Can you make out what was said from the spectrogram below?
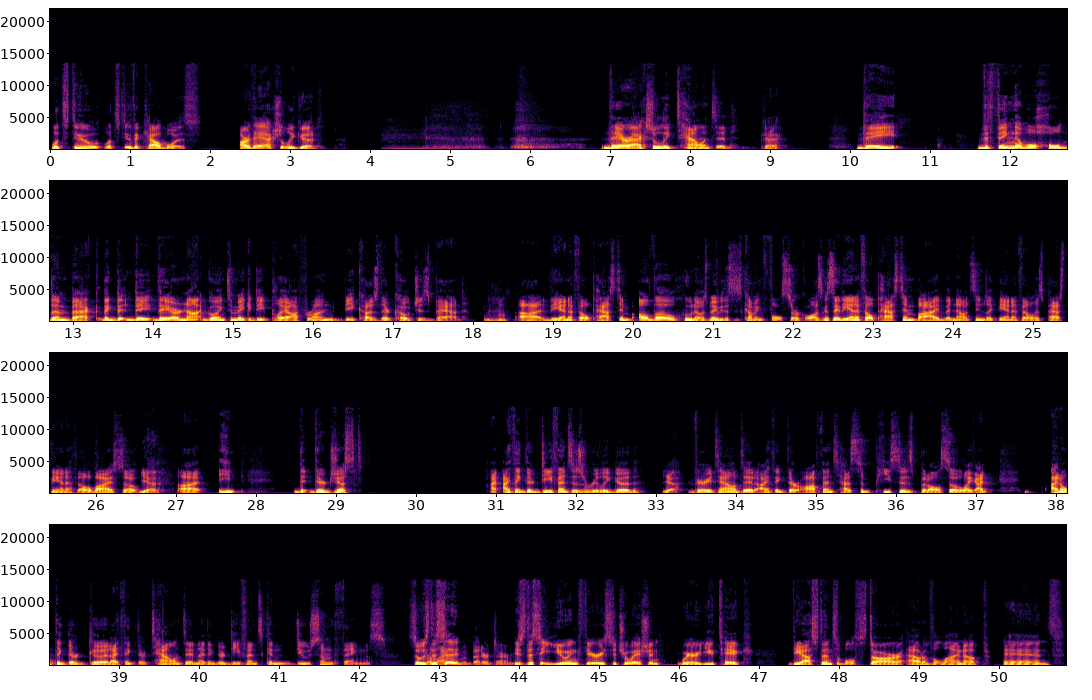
let's do let's do the Cowboys. Are they actually good? They are actually talented. Okay. They the thing that will hold them back they they they are not going to make a deep playoff run because their coach is bad. Uh, the NFL passed him, although who knows? Maybe this is coming full circle. I was going to say the NFL passed him by, but now it seems like the NFL has passed the NFL by. So Yeah. uh, he, th- they're just. I, I think their defense is really good. Yeah. very talented. I think their offense has some pieces, but also like I I don't think they're good. I think they're talented and I think their defense can do some things. So is this a a better term. is this a Ewing theory situation where you take the ostensible star out of the lineup and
